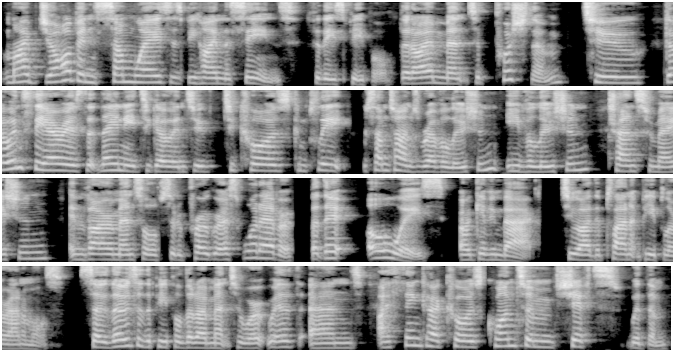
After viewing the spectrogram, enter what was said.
my job in some ways is behind the scenes for these people that I am meant to push them to go into the areas that they need to go into to cause complete, sometimes revolution, evolution, transformation, environmental sort of progress, whatever. But they always are giving back to either planet, people, or animals. So those are the people that I'm meant to work with. And I think I cause quantum shifts with them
